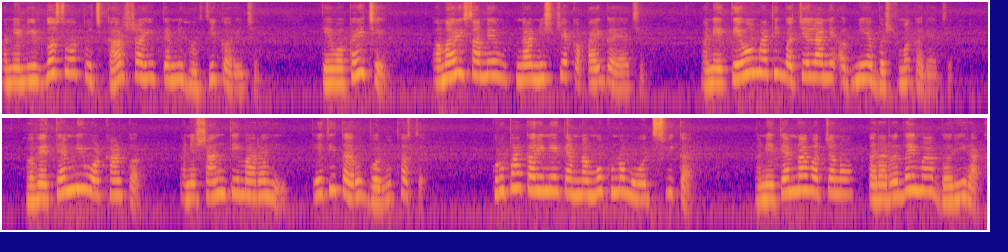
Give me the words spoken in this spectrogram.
અને નિર્દોષો તુચકાર સહિત તેમની હસી કરે છે. તેઓ કહે છે, અમારી સામે ઉઠનાર નિશ્ચય કપાઈ ગયા છે અને તેઓમાંથી બચેલાને અગ્નિએ ભસ્મ કર્યા છે. હવે તેમની ઓળખાણ કર અને શાંતિમાં રહી, તેથી તારું ભલું થશે. કૃપા કરીને તેમના મુખનો બોધ સ્વીકાર અને તેમના વચનો તારા હૃદયમાં ભરી રાખ.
